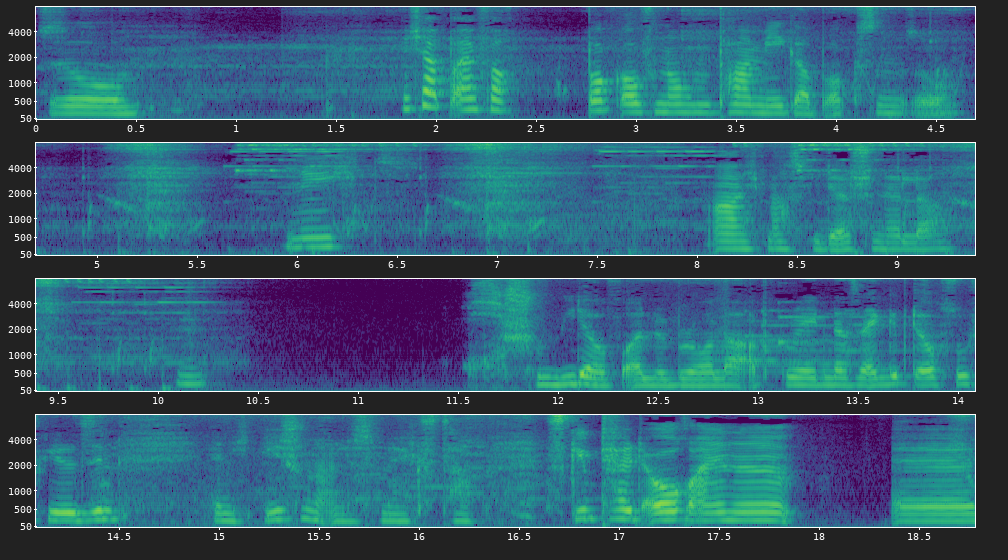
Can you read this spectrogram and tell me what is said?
So. Ich habe einfach Bock auf noch ein paar Megaboxen. So. Nichts. Ah, ich mach's wieder schneller. Hm. Oh, schon wieder auf alle Brawler upgraden. Das ergibt auch so viel Sinn, wenn ich eh schon alles maxed habe. Es gibt halt auch eine äh,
